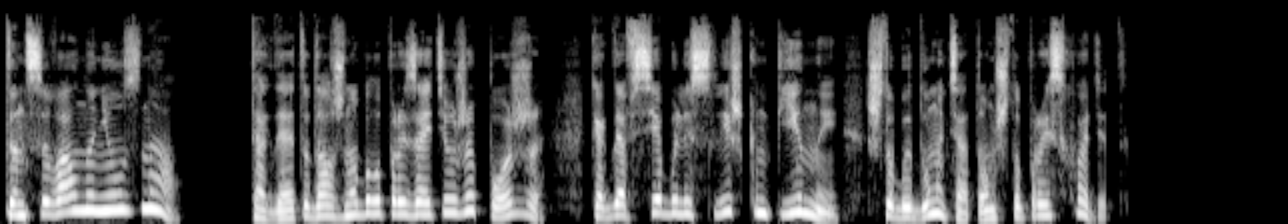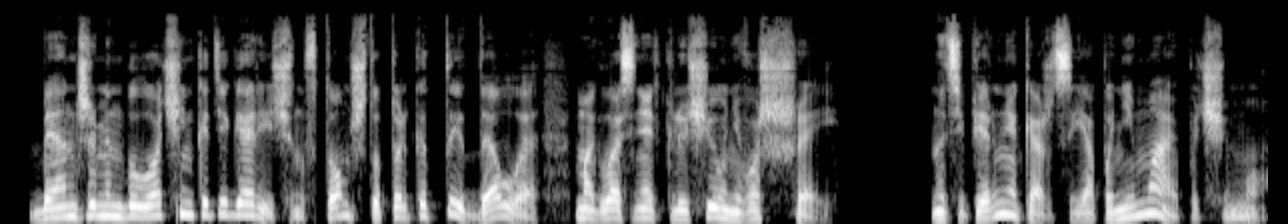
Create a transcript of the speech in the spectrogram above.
Танцевал, но не узнал. Тогда это должно было произойти уже позже, когда все были слишком пьяны, чтобы думать о том, что происходит. Бенджамин был очень категоричен в том, что только ты, Делла, могла снять ключи у него с шеи. Но теперь, мне кажется, я понимаю, почему.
